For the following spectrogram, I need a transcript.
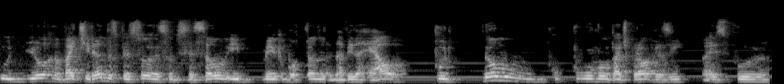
o Johan vai tirando as pessoas dessa obsessão e meio que botando na vida real por não por vontade própria, assim, mas por,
